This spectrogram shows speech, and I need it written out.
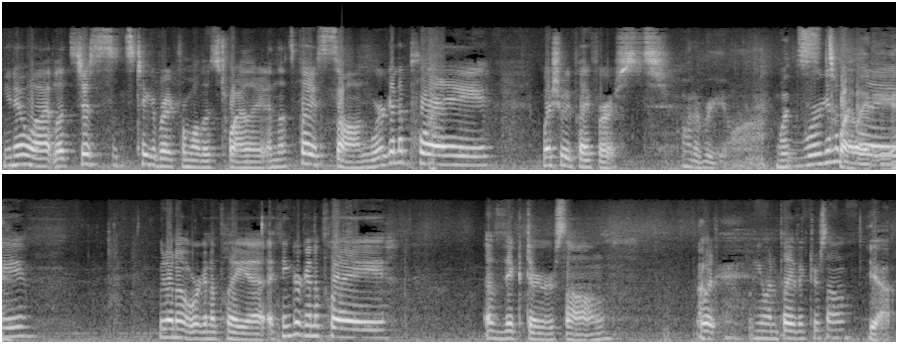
You know what? Let's just let's take a break from all this Twilight and let's play a song. We're gonna play. What should we play first? whatever you want. What's We're gonna Twilight? play. We don't know what we're gonna play yet. I think we're gonna play a Victor song. What you want to play a Victor song? Yeah.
